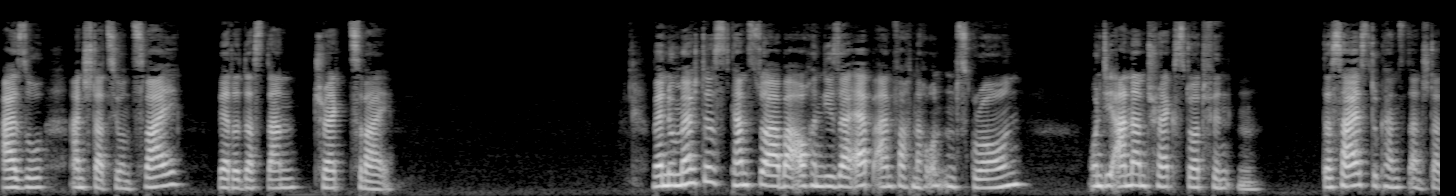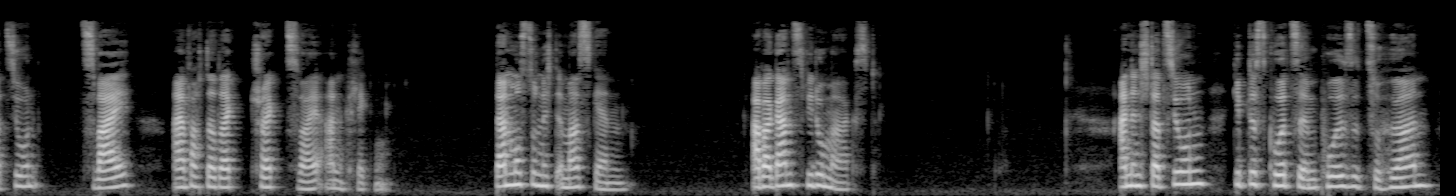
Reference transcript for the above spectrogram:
Also an Station 2 wäre das dann Track 2. Wenn du möchtest, kannst du aber auch in dieser App einfach nach unten scrollen und die anderen Tracks dort finden. Das heißt, du kannst an Station 2 einfach direkt Track 2 anklicken. Dann musst du nicht immer scannen. Aber ganz wie du magst. An den Stationen gibt es kurze Impulse zu hören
